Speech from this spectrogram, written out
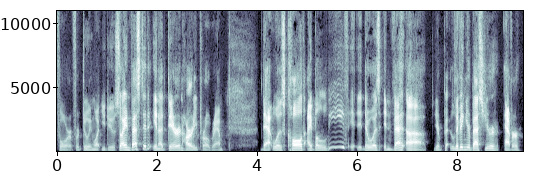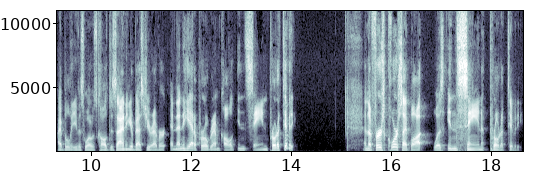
for for doing what you do. So I invested in a Darren Hardy program that was called, I believe, it, it, there was invest uh your living your best year ever. I believe is what it was called, designing your best year ever. And then he had a program called Insane Productivity. And the first course I bought was Insane Productivity.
